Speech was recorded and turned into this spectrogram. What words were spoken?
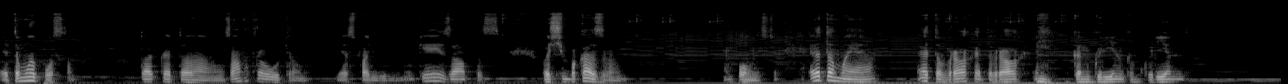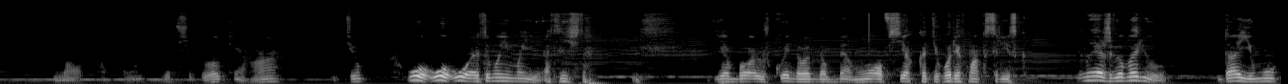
Это мой пост так это завтра утром. Я спать буду. Окей запас. Общем показываем полностью. Это моя это враг это враг конкурент конкурент. Но лучше блоки ага. О о о это мои мои отлично. Я башкой давай во всех категориях макс риск. Ну я же говорю да ему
